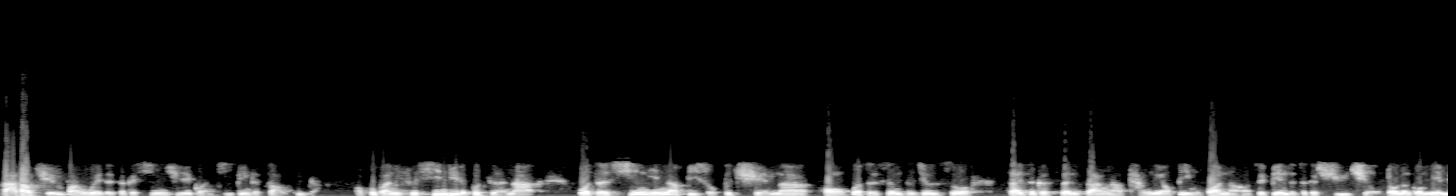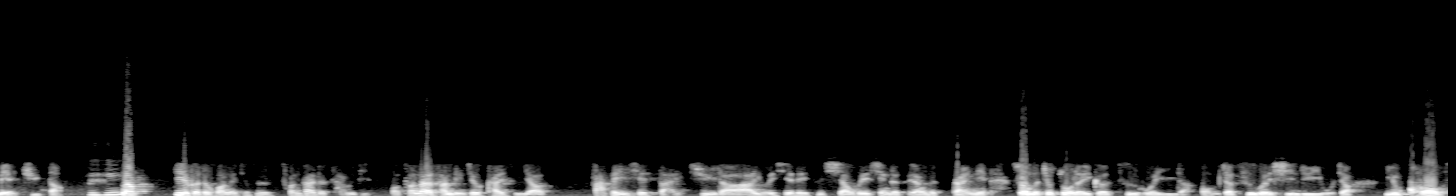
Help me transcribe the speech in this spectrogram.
达到全方位的这个心血管疾病的照顾了哦，不管你是心率的不整啊，或者心音啊闭锁不全啊，哦，或者甚至就是说，在这个肾脏啊、糖尿病患啊这边的这个需求都能够面面俱到。嗯哼。那第二个的话呢，就是穿戴的产品哦，穿戴的产品就开始要搭配一些载具啦，有一些类似消费性的这样的概念，所以我们就做了一个智慧衣啦，我们叫智慧心率衣，我叫 U Cross。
